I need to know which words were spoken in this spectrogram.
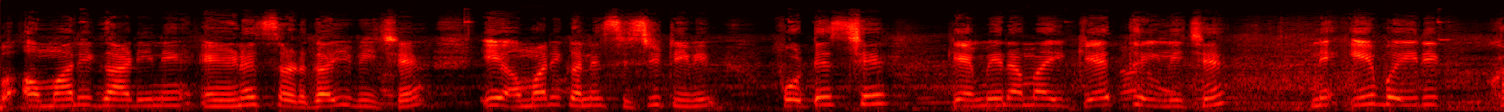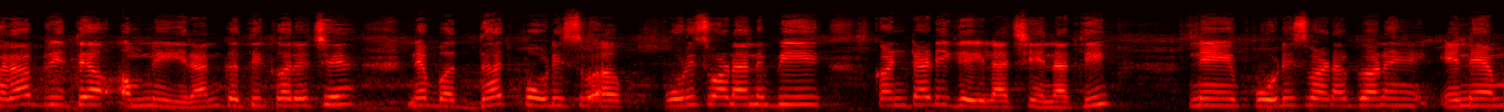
પણ અમારી ગાડીને એણે સળગાવી છે. એ અમારી કને સીસીટીવી ફોટેજ છે કેમેરામાં એ કેદ થયેલી છે ને એ બૈરી ખરાબ રીતે અમને હેરાનગતિ કરે છે ને બધા જ પોલીસ પોલીસવાળાને બી કંટાળી ગયેલા છે એનાથી. ને પોલીસવાળા પણ એને એમ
